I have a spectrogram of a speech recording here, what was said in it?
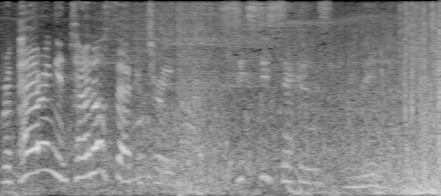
Repairing internal circuitry. 60 seconds remaining.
